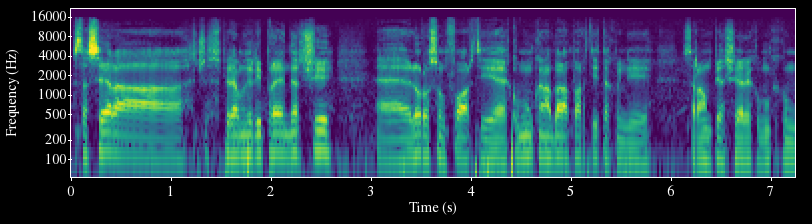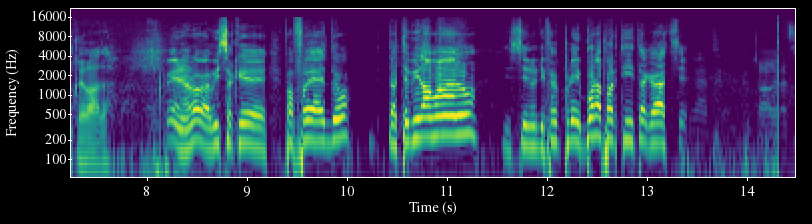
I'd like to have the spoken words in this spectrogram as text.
stasera cioè, speriamo di riprenderci, eh, loro sono forti, è comunque una bella partita quindi sarà un piacere comunque comunque vada. Bene, allora visto che fa freddo, datevi la mano, il segno di fair play, buona partita, grazie. Ciao, grazie.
